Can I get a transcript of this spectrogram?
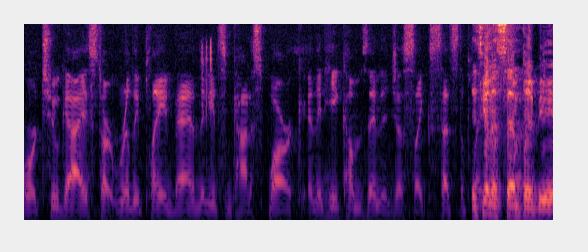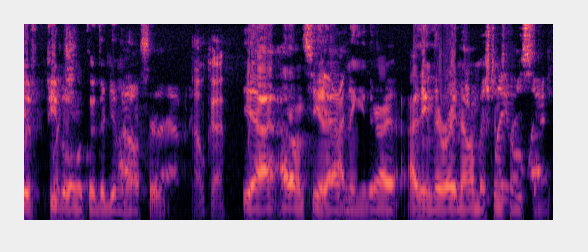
or two guys start really playing bad and they need some kind of spark, and then he comes in and just like sets the. Point. It's going to simply be if people don't look like they're giving effort. Okay. Yeah, I, I don't see it yeah, happening either. I, I think that right now Mission's pretty set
